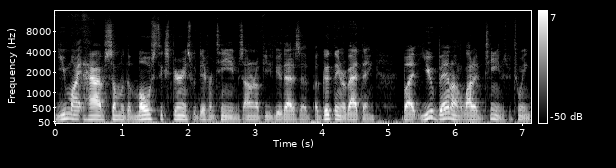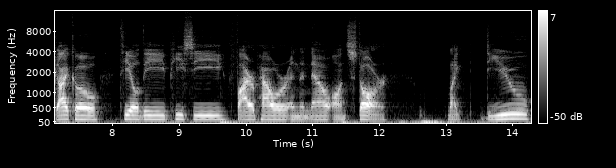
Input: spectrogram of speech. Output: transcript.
you might have some of the most experience with different teams. I don't know if you view that as a, a good thing or a bad thing, but you've been on a lot of teams between Geico, TLD, PC, Firepower, and then now on Star. Like, do you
